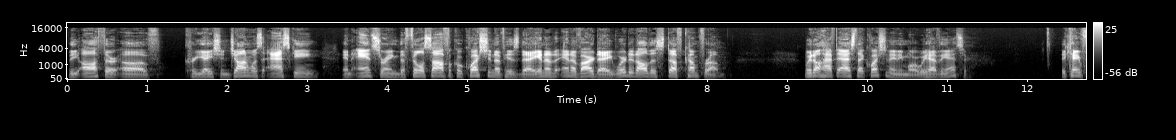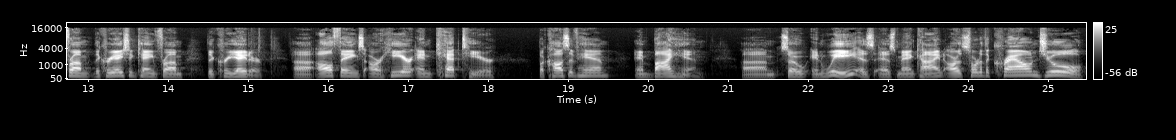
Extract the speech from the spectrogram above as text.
the author of creation. John was asking and answering the philosophical question of his day and of our day where did all this stuff come from? We don't have to ask that question anymore. We have the answer. It came from, the creation came from the Creator. Uh, all things are here and kept here because of Him and by Him. Um, so, and we, as, as mankind, are sort of the crown jewel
